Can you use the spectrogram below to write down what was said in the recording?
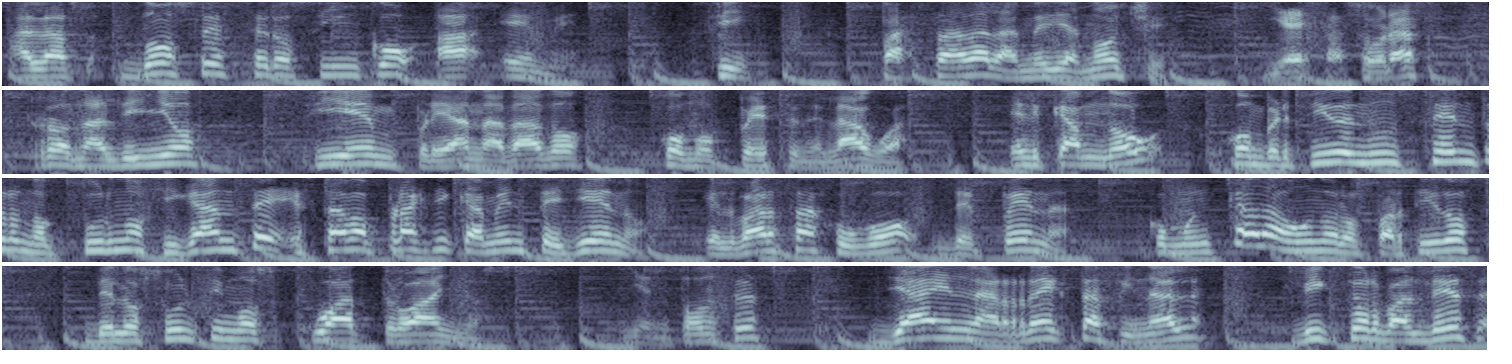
a las 12.05 am. Sí, pasada la medianoche. Y a esas horas, Ronaldinho siempre ha nadado como pez en el agua. El Camp Nou, convertido en un centro nocturno gigante, estaba prácticamente lleno. El Barça jugó de pena, como en cada uno de los partidos de los últimos cuatro años. Y entonces, ya en la recta final, Víctor Valdés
